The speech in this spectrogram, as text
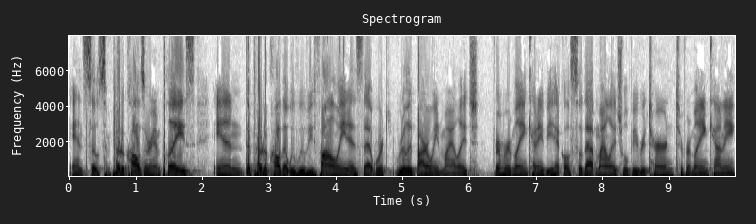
and so some protocols are in place, and the protocol that we will be following is that we're really borrowing mileage from Vermilion County vehicles, so that mileage will be returned to Vermilion County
